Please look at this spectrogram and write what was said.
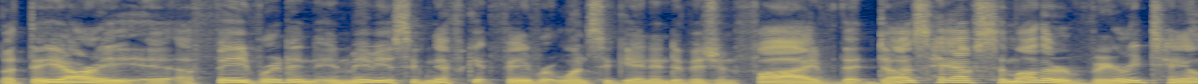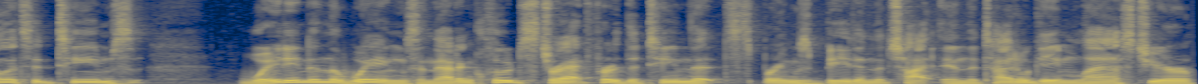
but they are a, a favorite and, and, maybe a significant favorite once again in Division 5 that does have some other very talented teams waiting in the wings, and that includes Stratford, the team that Springs beat in the chi- in the title game last year.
